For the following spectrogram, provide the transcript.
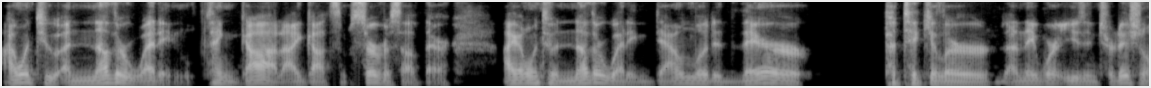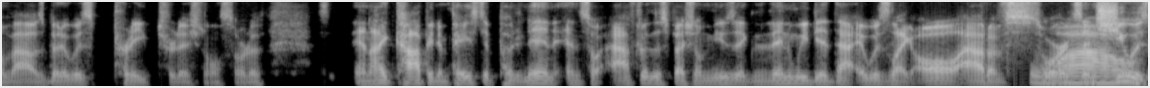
I went to another wedding. Thank God I got some service out there. I went to another wedding, downloaded their particular and they weren't using traditional vows but it was pretty traditional sort of and i copied and pasted put it in and so after the special music then we did that it was like all out of sorts and she was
